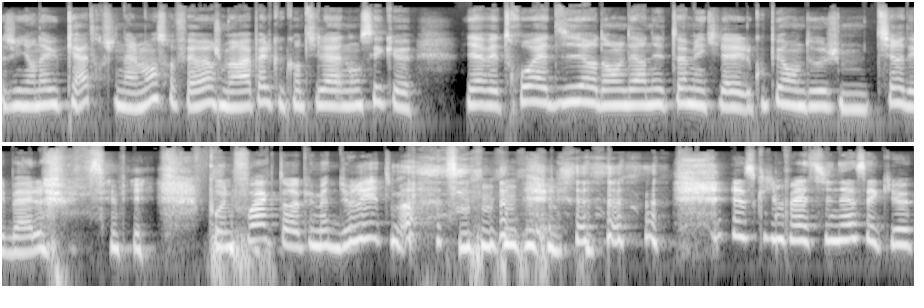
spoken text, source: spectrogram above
il y en a eu quatre finalement, sauf erreur. Je me rappelle que quand il a annoncé que il y avait trop à dire dans le dernier tome et qu'il allait le couper en deux, je me tirais des balles. pour une fois que t'aurais pu mettre du rythme. et ce qui me fascinait, c'est que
